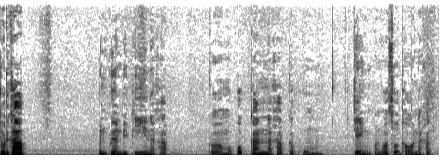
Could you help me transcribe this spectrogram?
สวัสดีครับ เพื่อนเพื่อนพี่ๆนะครับ ก็มาพบกันนะครับกับผมเก่งพันพ่อโสธรนะครับ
